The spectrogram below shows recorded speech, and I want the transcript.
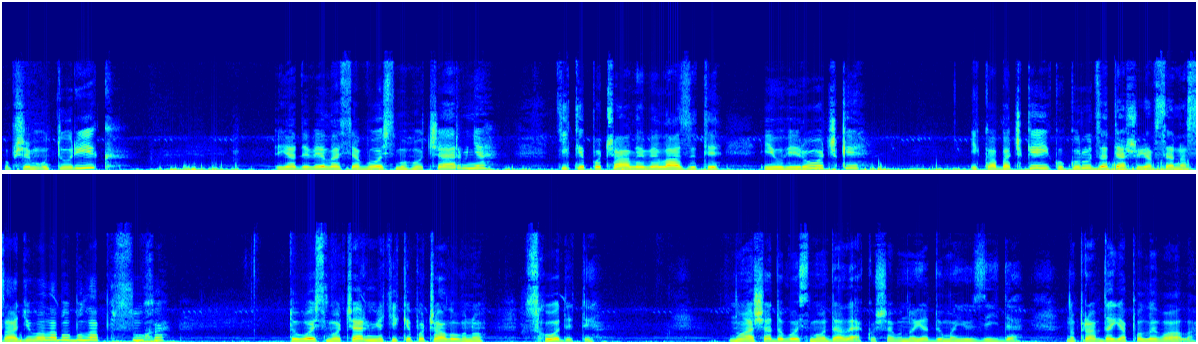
В общем, у торік я дивилася 8 червня, тільки почали вилазити і огірочки, і кабачки, і кукурудза, те, що я все насаджувала, бо була б суха, то 8 червня тільки почало воно сходити. Ну, а ще до 8 далеко, ще воно, я думаю, зійде. Ну, правда, я поливала.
